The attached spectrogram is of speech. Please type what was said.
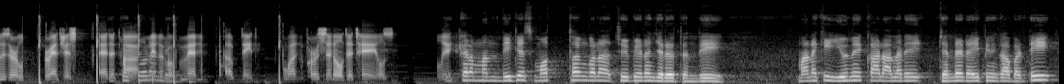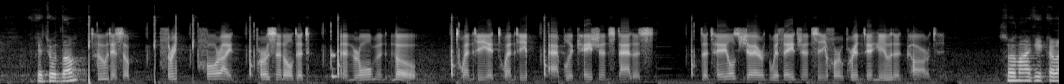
user register. Edit. చూడండి. Minimum men. Update. One personal details. ఇక్కడ మన డీటెయిల్స్ మొత్తం కూడా చూపించడం జరుగుతుంది మనకి యూనిక్ కార్డ్ ఆల్రెడీ జనరేట్ అయిపోయింది కాబట్టి ఇక్కడ చూద్దాం. Personal det enrollment no. Twenty eight twenty application status. Details shared with agency for printing unit card. So నాకు ఇక్కడ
